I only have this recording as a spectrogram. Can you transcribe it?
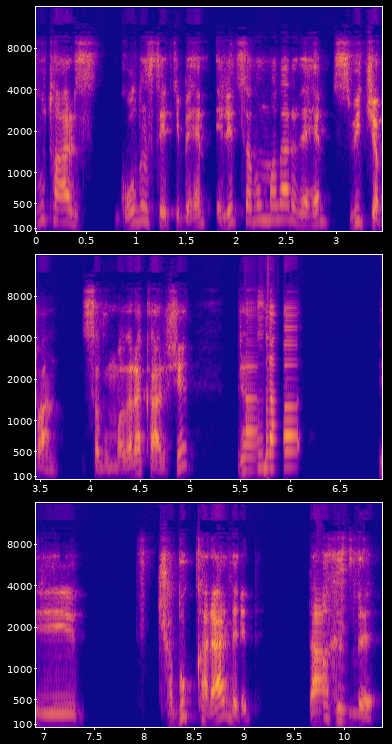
bu tarz Golden State gibi hem elit savunmalar ve hem switch yapan savunmalara karşı biraz daha e, çabuk karar verip daha hızlı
